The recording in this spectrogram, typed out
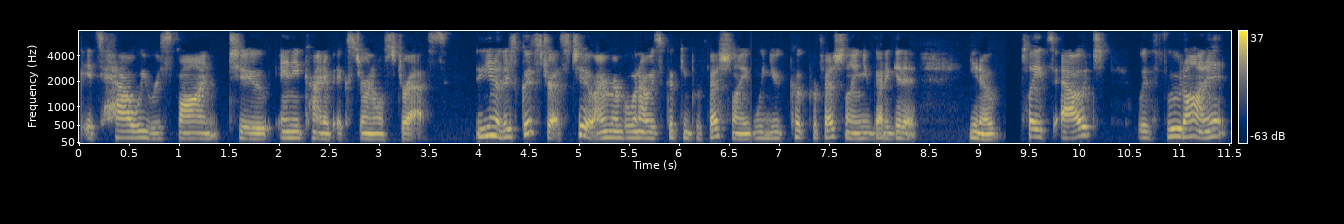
It's how we respond to any kind of external stress. You know, there's good stress too. I remember when I was cooking professionally, when you cook professionally and you've got to get it, you know, plates out with food on it,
